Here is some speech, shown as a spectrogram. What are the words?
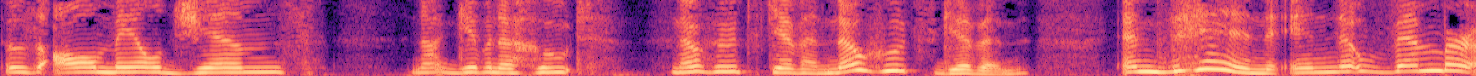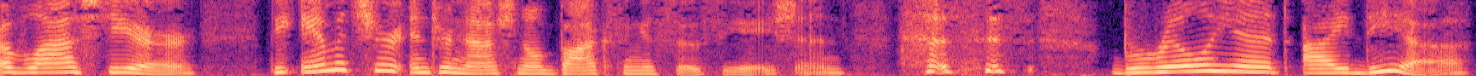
those all male gyms, not giving a hoot No hoots given. no hoots given. And then in November of last year, the Amateur International Boxing Association has this brilliant idea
